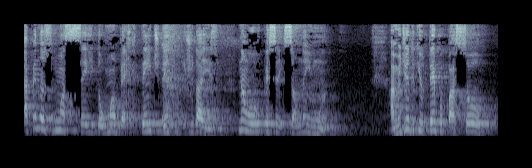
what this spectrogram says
apenas uma seita ou uma vertente dentro do judaísmo. Não houve perseguição nenhuma. À medida que o tempo passou,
